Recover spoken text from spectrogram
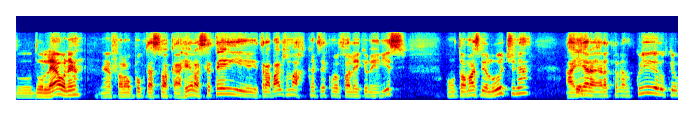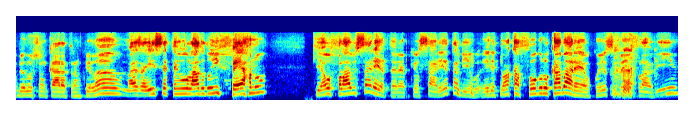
do, do Léo, né? Né, falar um pouco da sua carreira. Você tem trabalhos marcantes, aí, como eu falei aqui no início, com o Tomás Belucci, né? Aí era, era tranquilo, porque o Belucci é um cara tranquilão, mas aí você tem o lado do inferno, que é o Flávio Sareta, né? Porque o Sareta, amigo, ele toca fogo no cabaré. Eu conheço bem o Flavinho.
